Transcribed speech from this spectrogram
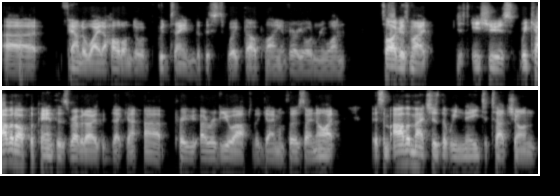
uh, found a way to hold on to a good team. But this week they were playing a very ordinary one. Tigers, mate, just issues. We covered off the Panthers Rabbitohs with that uh, preview, a review after the game on Thursday night. There's some other matches that we need to touch on.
